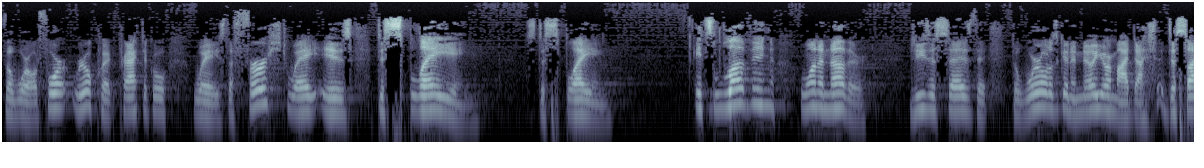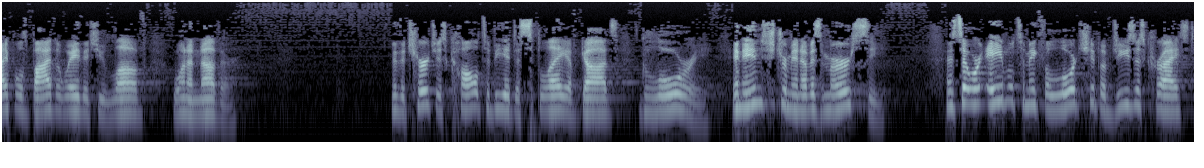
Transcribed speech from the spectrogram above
the world. Four real quick practical ways. The first way is displaying. It's displaying. It's loving one another. Jesus says that the world is going to know you are my disciples by the way that you love one another. Now, the church is called to be a display of God's glory, an instrument of His mercy. And so we're able to make the Lordship of Jesus Christ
